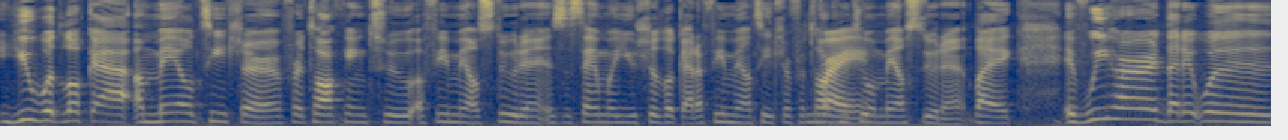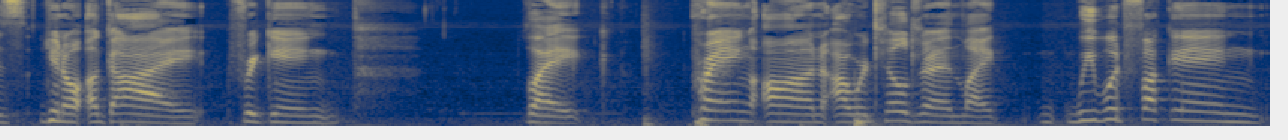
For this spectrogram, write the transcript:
you would look at a male teacher for talking to a female student is the same way you should look at a female teacher for talking Right. to a male student. Like if we heard that it was, you know, a guy freaking like preying on our children, like we would fucking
